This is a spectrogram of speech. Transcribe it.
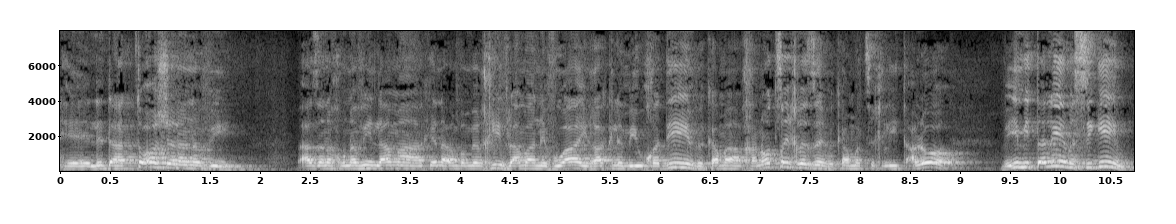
אה, לדעתו של הנביא. אז אנחנו נבין למה, כן, הרמב"ם מרחיב, למה הנבואה היא רק למיוחדים, וכמה הכנות צריך לזה, וכמה צריך להתעלות, ואם מתעלים, משיגים,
